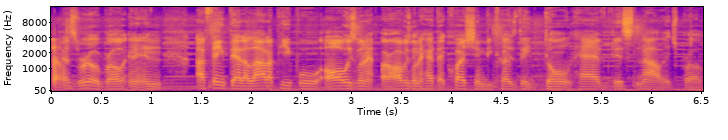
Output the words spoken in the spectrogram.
So- that's real, bro. And, and I think that a lot of people always gonna are always gonna have that question because they don't have this knowledge, bro.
